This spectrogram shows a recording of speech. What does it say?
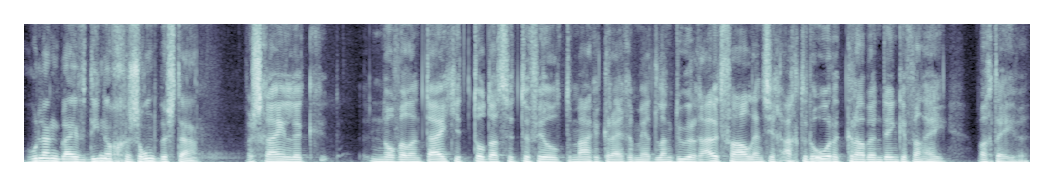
hoe lang blijven die nog gezond bestaan? waarschijnlijk nog wel een tijdje totdat ze te veel te maken krijgen met langdurige uitval en zich achter de oren krabben en denken van hé, hey, wacht even.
